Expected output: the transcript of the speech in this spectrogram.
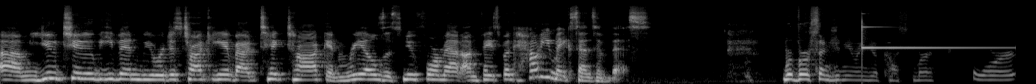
um, YouTube, even we were just talking about TikTok and Reels, this new format on Facebook. How do you make sense of this? Reverse engineering your customer or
